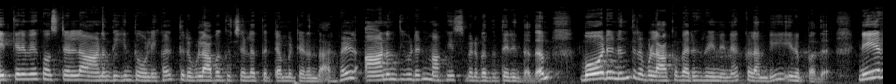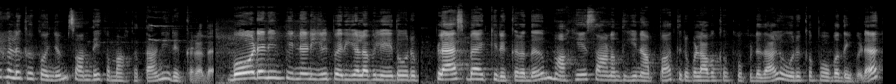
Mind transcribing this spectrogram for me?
ஏற்கனவே ஹோஸ்டல்ல ஆனந்தியின் தோழிகள் திருவிழாவுக்கு செல்ல திட்டமிட்டிருந்தார்கள். ஆனந்தியுடன் மகேஷ் வருவது தெரிந்ததும் போர்டனும் திருவிழாக்கு வருகிறேன் என கிளம்பி இருப்பது. நேர்களுக்கு கொஞ்சம் சந்தேகமாகத்தான் இருக்கிறது. போர்டனின் பின்னணியில் பெரிய அளவில் ஏதோ ஒரு பிளாஷ்பேக் இருக்கிறது. மகேஷ் ஆனந்தியின் அப்பா திருவிழாவுக்கு கூப்பிடுதால் ஊருக்கு போவதை விட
